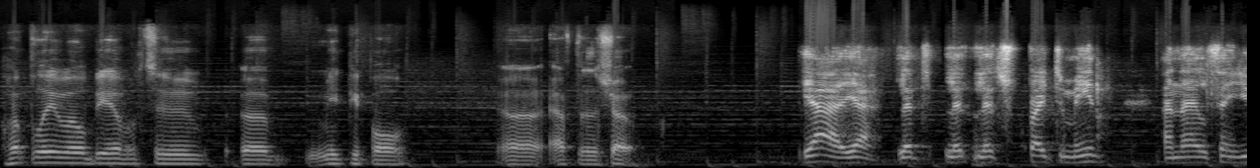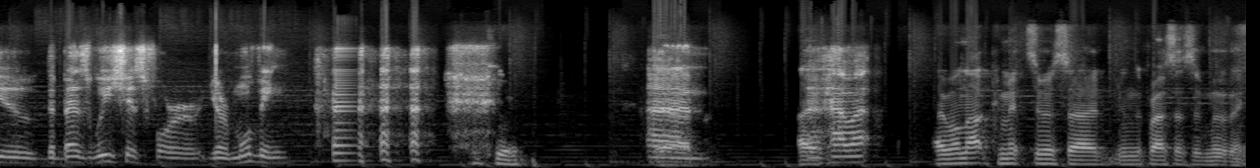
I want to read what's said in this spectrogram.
hopefully, we'll be able to uh, meet people uh, after the show. Yeah, yeah. Let's let, let's try to meet, and I'll send you the best wishes for your moving. Thank you. um, I, have a I will not commit suicide in the process of moving.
